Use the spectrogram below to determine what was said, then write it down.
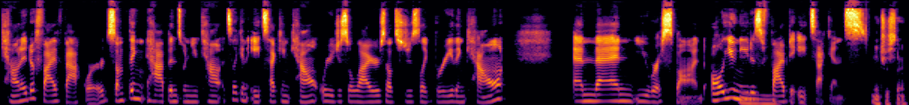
counted to five backwards. Something happens when you count. It's like an eight second count where you just allow yourself to just like breathe and count. And then you respond. All you need is Mm. five to eight seconds Interesting.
